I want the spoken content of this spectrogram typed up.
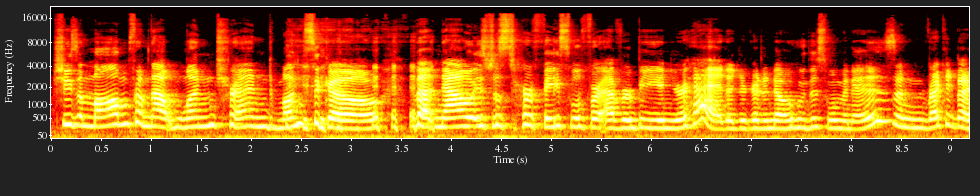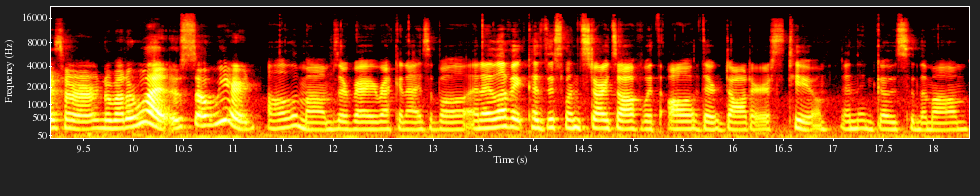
She's a mom from that one trend months ago that now is just her face will forever be in your head and you're going to know who this woman is and recognize her no matter what. It's so weird. All the moms are very recognizable, and I love it because this one starts off with all of their daughters too, and then goes to the mom.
